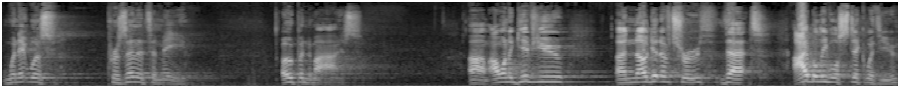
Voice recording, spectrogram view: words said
when it was presented to me, opened my eyes. Um, I want to give you a nugget of truth that I believe will stick with you,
